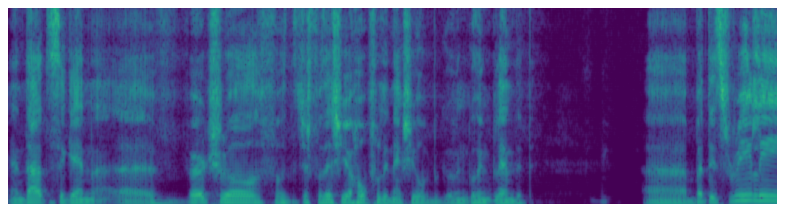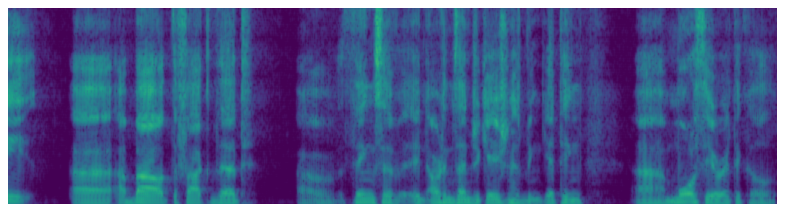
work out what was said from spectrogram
and that is again uh, virtual for just for this year. Hopefully next year we'll be going, going blended. Uh, but it's really uh, about the fact that uh, things have in art and design education has been getting uh, more theoretical.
